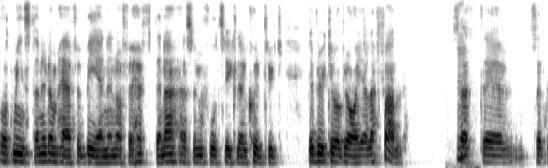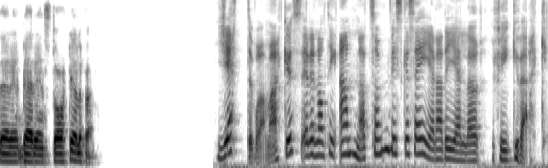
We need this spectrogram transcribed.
åtminstone de här för benen och för höfterna, alltså med fotcyklar och kuddtryck. Det brukar vara bra i alla fall. Så, mm. att, eh, så att där, är, där är en start i alla fall. Jättebra Marcus! Är det någonting annat som vi ska säga när det gäller ryggverk?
